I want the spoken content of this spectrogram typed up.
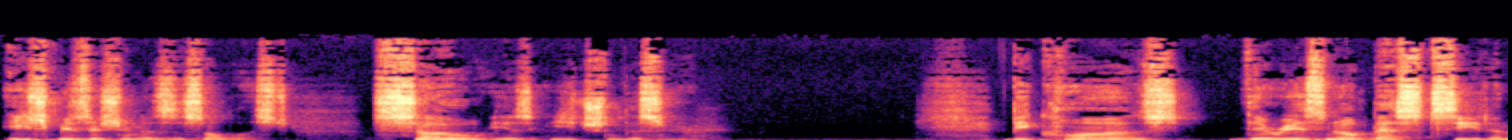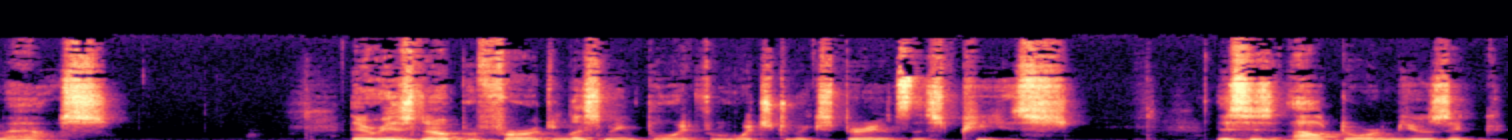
Each musician is a soloist. So is each listener. Because there is no best seat in the house. There is no preferred listening point from which to experience this piece. This is outdoor music,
